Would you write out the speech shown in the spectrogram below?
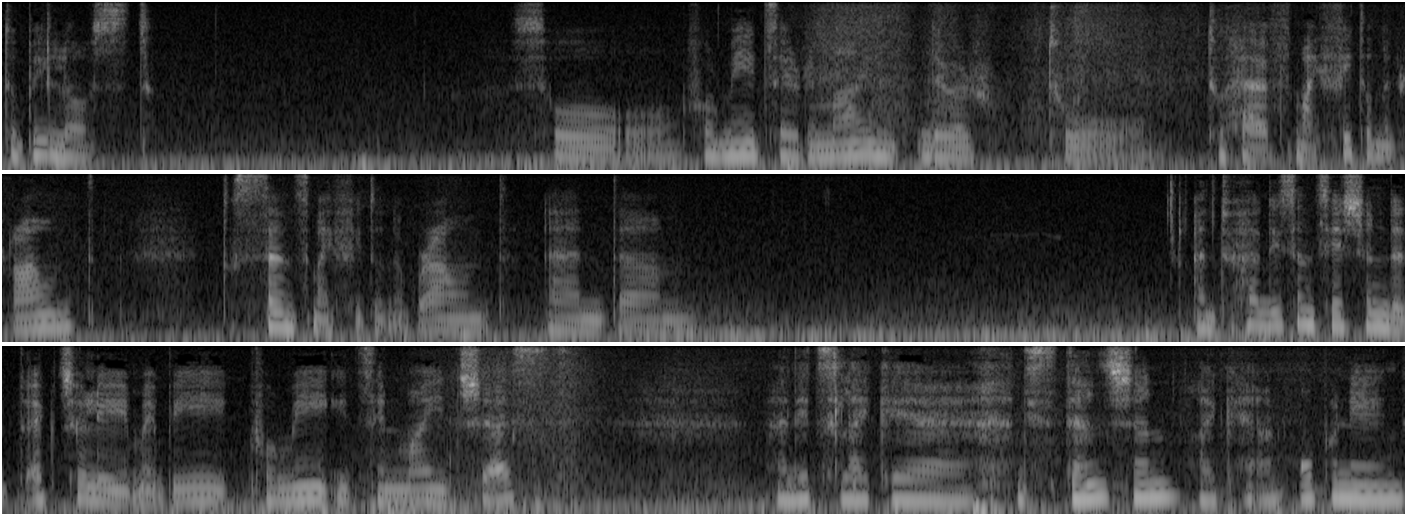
to be lost. So for me, it's a reminder to to have my feet on the ground, to sense my feet on the ground, and um, and to have this sensation that actually maybe for me it's in my chest and it's like a distension like an opening.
